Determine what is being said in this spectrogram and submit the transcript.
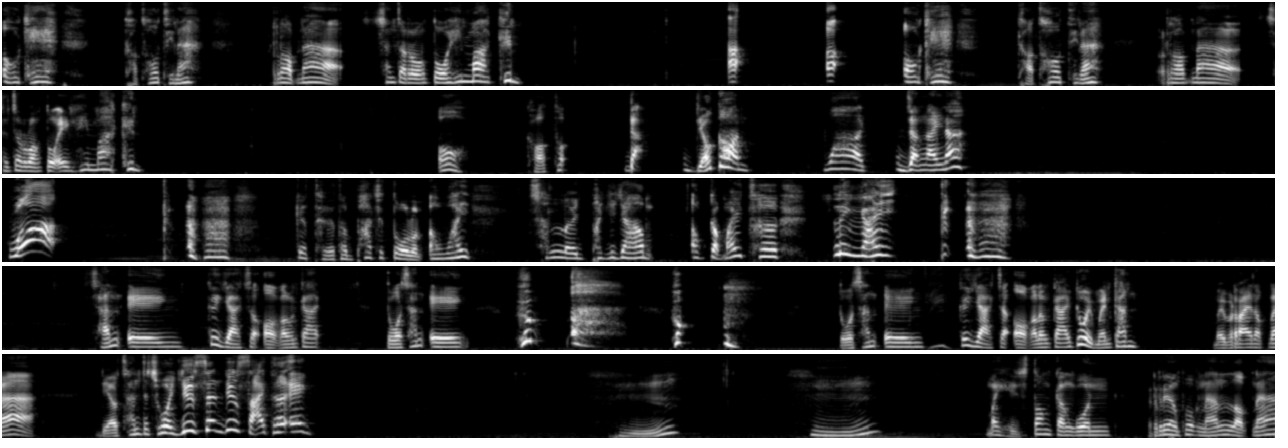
โอเค ขอโทษทีนะ รอบหน้า ฉันจะระวังตัวให้มากขึ้นอะอะโอเค ขอโทษทีนะ รอบหน้า ฉันจะระวังตัวเองให้มากขึ้น โอ้ ขอโทษดะเดี๋ยวก่อน ว่ายังไงนะว้า ก็เธอทำผ้าเช็ดตัวหล่นเอาไว้ ฉันเลยพยายาม เอากลับมาให้เธอ นี่ไง ฉันเองก็อยากจะออกกำลังกาย ตัวฉันเองฮึบอ่าฮึบตัวฉันเองก็อยากจะออกกำลังกายด้วยเหมือนกัน ไม่เป็นไรหรอกนะ เดี๋ยวฉันจะช่วยยืดเส้นยืดสายเธอเอง หืม หืม ไม่เห็นจะต้องกังวลเรื่องพวกนั้นหรอกนะ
